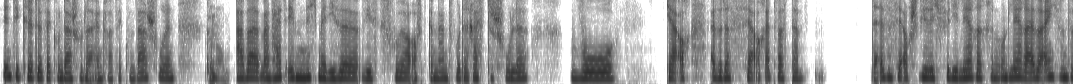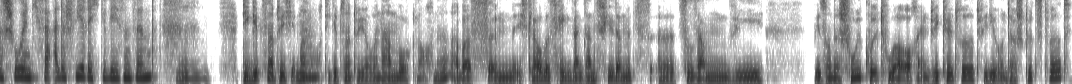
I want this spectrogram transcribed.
integrierte Sekundarschule, einfach Sekundarschulen. Genau. Aber man hat eben nicht mehr diese, wie es früher oft genannt wurde, Resteschule, wo ja auch, also das ist ja auch etwas, da, da ist es ja auch schwierig für die Lehrerinnen und Lehrer. Also eigentlich sind das Schulen, die für alle schwierig gewesen sind. Hm. Die gibt's natürlich immer ja. noch. Die gibt's natürlich auch in Hamburg noch. Ne? Aber es, ähm, ich glaube, es hängt dann ganz viel damit äh, zusammen, wie, wie so eine Schulkultur auch entwickelt wird, wie die unterstützt wird.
